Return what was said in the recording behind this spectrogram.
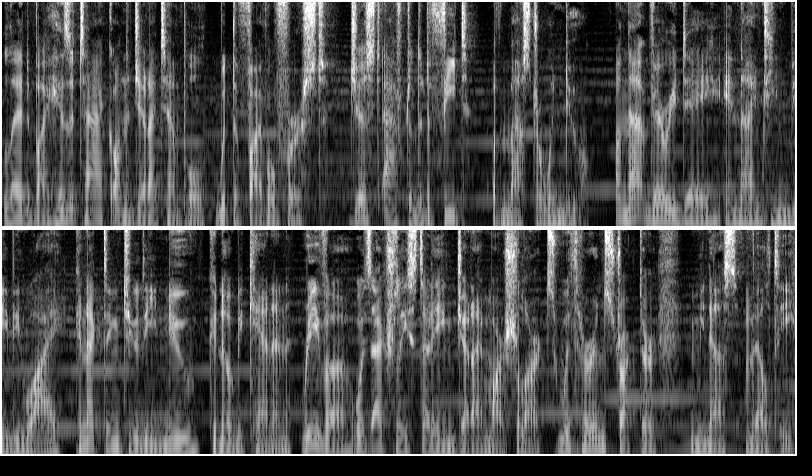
led by his attack on the Jedi Temple with the 501st, just after the defeat of Master Windu. On that very day in 19 BBY, connecting to the new Kenobi canon, Reva was actually studying Jedi martial arts with her instructor, Minas Velti.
